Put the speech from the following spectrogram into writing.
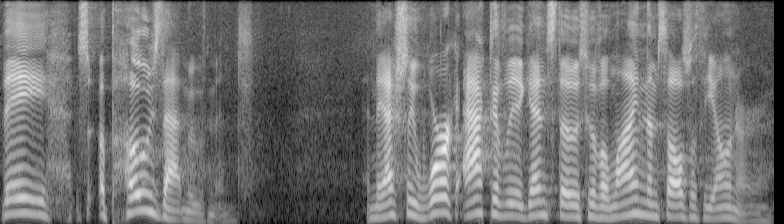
they oppose that movement. And they actually work actively against those who have aligned themselves with the owner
